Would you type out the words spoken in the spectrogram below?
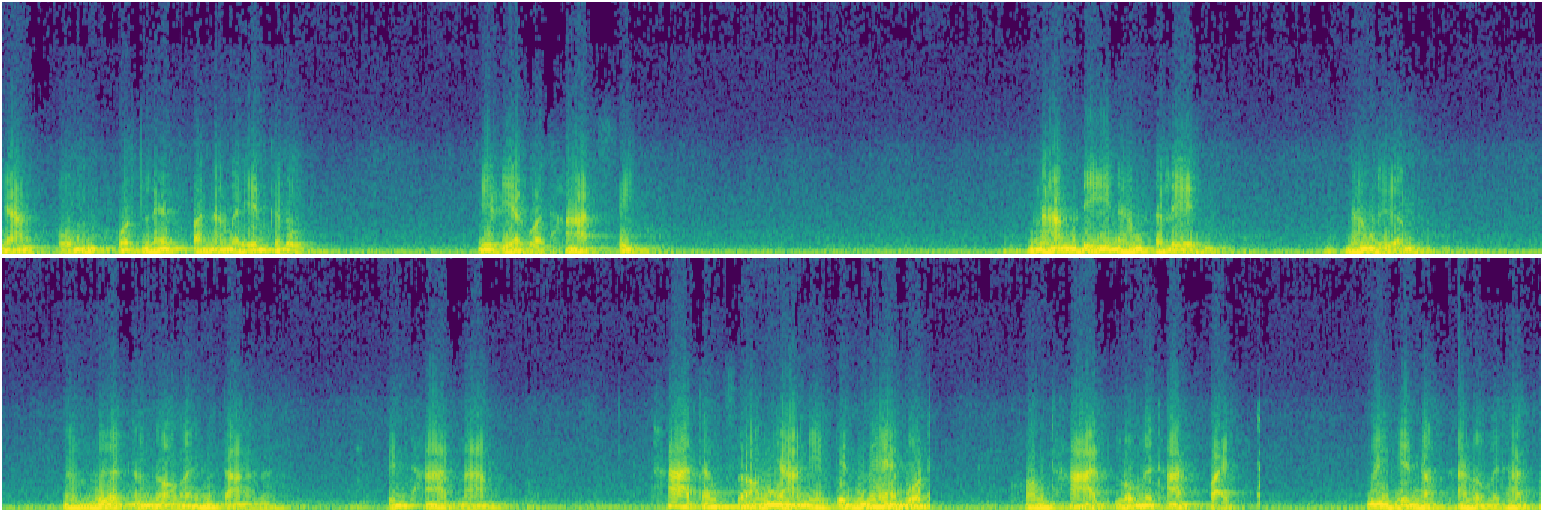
อย่างผมขนเล็บฟันหนังและเอ็นกระดูก นี่เรียกว่าธาตุสิ่งน้ำดีน้ำเสลดน้ำเหลือง น้ำเลือด น้ำหนองอะไรต่างๆนะ เป็นธาตุน้ำธาตุทั้งสองอย่างนี้เป็นแม่บทของธาตุลมและธาตุไฟไม่เห็นหรอกธาตุลมและธาตุไฟ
